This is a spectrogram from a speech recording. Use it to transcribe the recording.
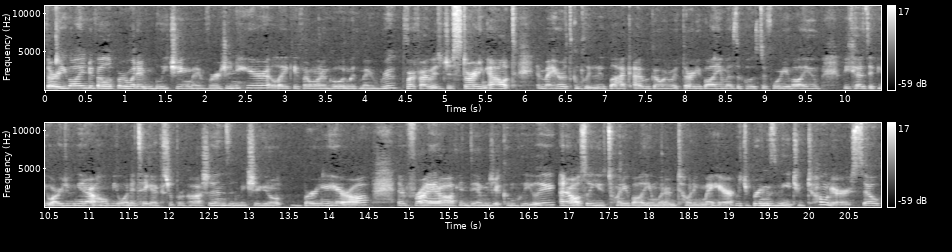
30 volume developer when I'm bleaching my virgin hair like if I want to go in with my roots or if I was just starting out and my hair was completely black I would go in with 30 volume as opposed to 40 volume. Because if you are doing it at home you want to take extra precautions and make sure you don't burn your hair off and fry it off and damage it completely. And I also use 20 volume when I'm toning my hair which brings me to toner. So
